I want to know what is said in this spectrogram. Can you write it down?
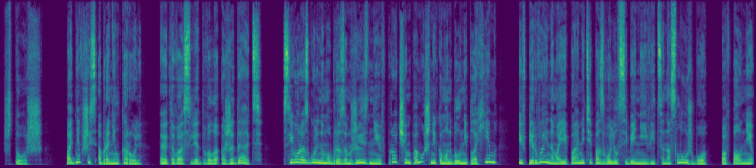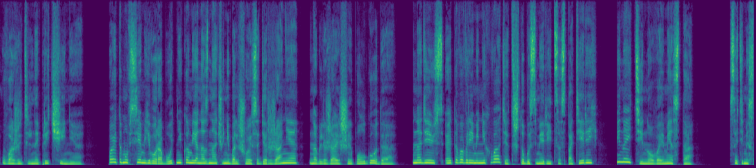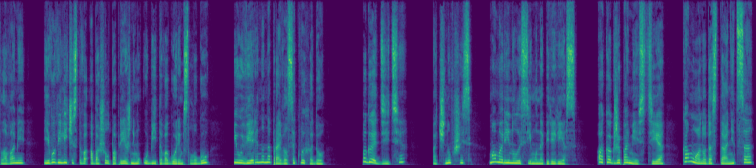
Что ж, поднявшись, обронил король. Этого следовало ожидать. С его разгульным образом жизни, впрочем, помощником он был неплохим и впервые на моей памяти позволил себе не явиться на службу по вполне уважительной причине. Поэтому всем его работникам я назначу небольшое содержание на ближайшие полгода. Надеюсь, этого времени хватит, чтобы смириться с потерей и найти новое место. С этими словами его Величество обошел по-прежнему убитого горем слугу и уверенно направился к выходу. «Погодите», очнувшись, мама ринулась ему на перерез. «А как же поместье? Кому оно достанется?»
